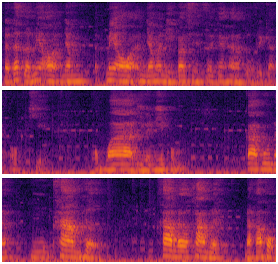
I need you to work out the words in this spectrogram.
แต่ถ้าเกิดไม่เอาอัญมไม่เอาอัญมณีก็ใช้เสื้อแค่ 5 ตัวด้วยกัน โอเค ผมว่าอีเวนต์นี้ผมกล้าพูดนะ ข้ามเถอะ ข้ามแล้วก็ข้ามเลยนะครับผม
